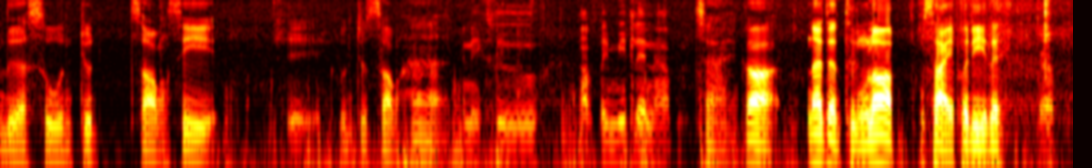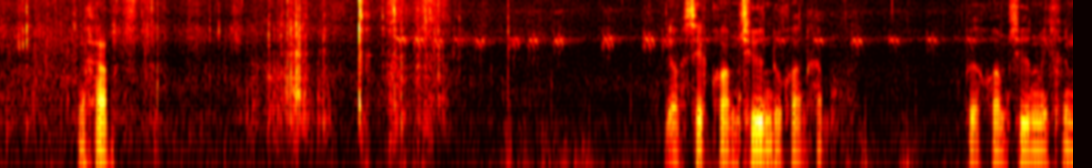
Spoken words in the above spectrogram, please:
เหลือ0.24โอเค0.25อันนี้คือตัดไปมิดเลยนะครับ ใช่ ก็น่าจะถึงรอบใส่พอดีเลยครับ นะครับ เดี๋ยวเช็คความชื้นดูก่อนครับ เผื่อความชื้นไม่ขึ้น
